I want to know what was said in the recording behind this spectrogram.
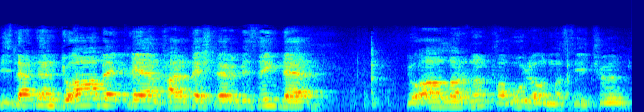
bizlerden dua bekleyen kardeşlerimizin de dualarının kabul olması için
